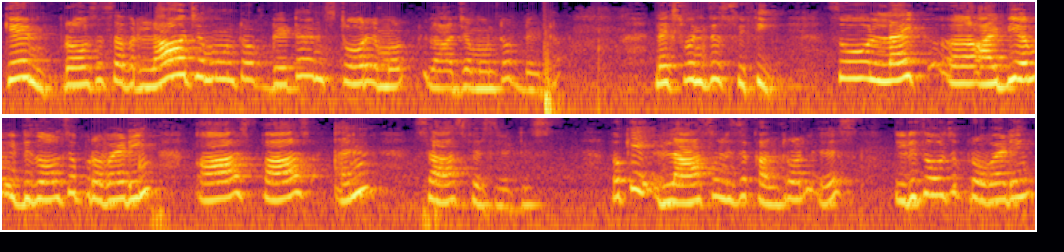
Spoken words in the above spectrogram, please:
can process our large amount of data and store amount, large amount of data. Next one is the Sify. So like uh, IBM, it is also providing IaaS, PaaS and SaaS facilities. Okay, last one is the control S. It is also providing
